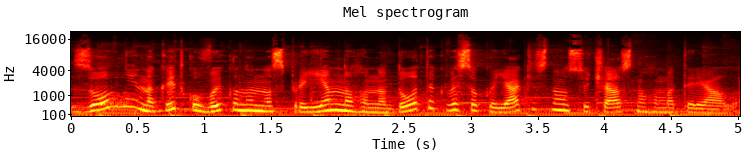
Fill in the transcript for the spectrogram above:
Зовні накидку виконано з приємного на дотик високоякісного сучасного матеріалу.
